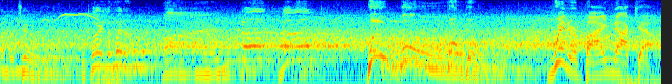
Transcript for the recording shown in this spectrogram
number 2. Declaring the winner by knockout. Boom, boom. Boom, boom. Winner by knockout.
